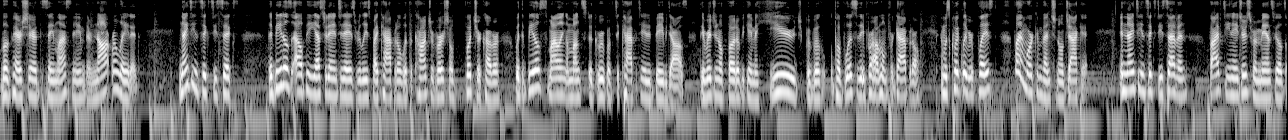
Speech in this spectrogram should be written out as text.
Although the pair shared the same last name, they're not related. 1966, the Beatles LP Yesterday and Today is released by Capitol with the controversial Butcher cover, with the Beatles smiling amongst a group of decapitated baby dolls. The original photo became a huge publicity problem for Capitol and was quickly replaced by a more conventional jacket. In 1967, Five teenagers from Mansfield,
